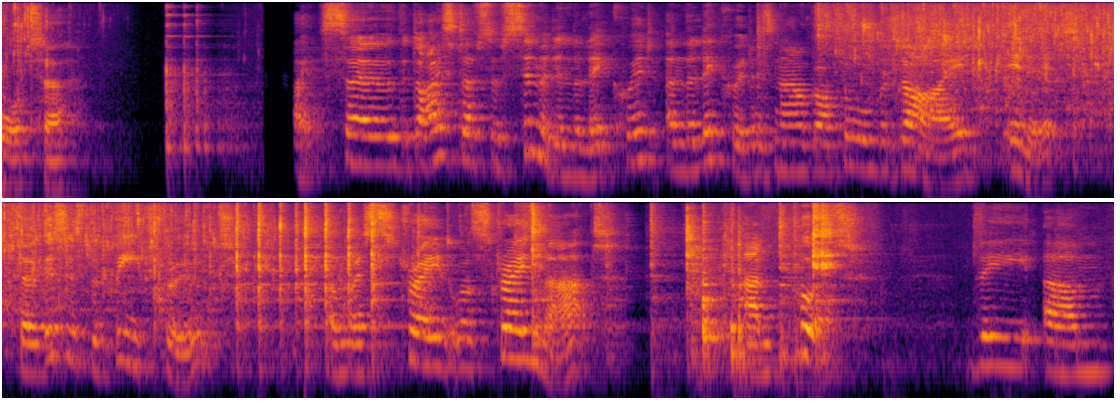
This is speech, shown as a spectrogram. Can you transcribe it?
water. Right, so the dye stuffs have simmered in the liquid and the liquid has now got all the dye in it. So this is the beetroot and we're strain, we'll strain that and put the um,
